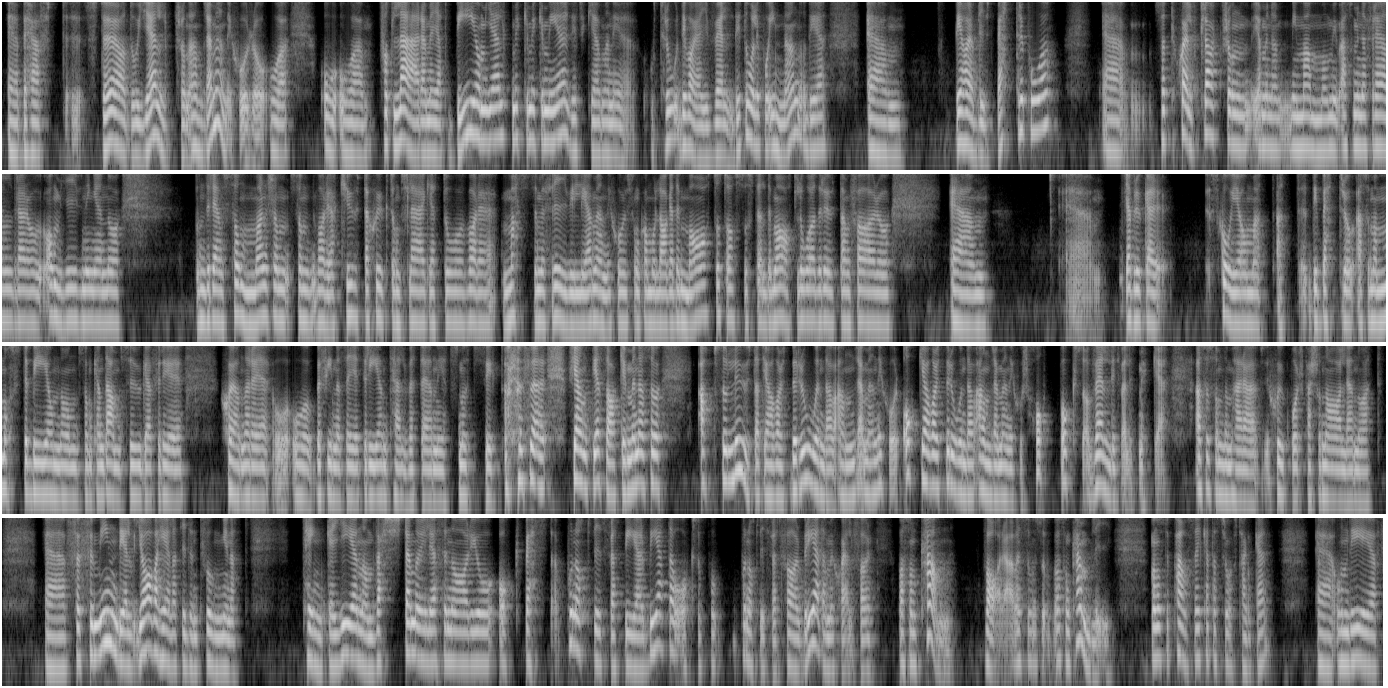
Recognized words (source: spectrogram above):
eh, behövt eh, stöd och hjälp från andra människor och, och, och, och, fått lära mig att be om hjälp mycket, mycket mer. Det tycker jag man är otroligt... Det var jag ju väldigt dålig på innan och det, eh, det har jag blivit bättre på. Eh, så att självklart från jag menar, min mamma och min, alltså mina föräldrar och omgivningen och under den sommaren som, som var det akuta sjukdomsläget då var det massor med frivilliga människor som kom och lagade mat åt oss och ställde matlådor utanför. Och, eh, eh, jag brukar skoja om att, att det är bättre, alltså man måste be om någon som kan dammsuga för det är skönare att, befinna sig i ett rent helvete än i ett smutsigt. Och så här fjantiga saker. Men alltså absolut att jag har varit beroende av andra människor. Och jag har varit beroende av andra människors hopp också, väldigt, väldigt mycket. Alltså som de här eh, sjukvårdspersonalen och att... Eh, för, för min del, jag var hela tiden tvungen att tänka igenom värsta möjliga scenario och bästa på något vis för att bearbeta och också på, på något vis för att förbereda mig själv för vad som kan vara, vad som, vad som kan bli. Man måste pausa i katastroftankar. Eh, om det är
